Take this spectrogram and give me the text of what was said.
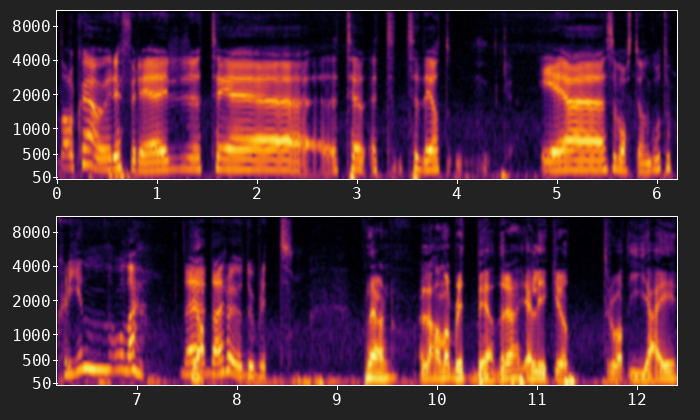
Da kan jeg jo referere til, til, til det at Er Sebastian god til å kline, Ole? Det, Ja. Der har jo du blitt Det er han. Eller han har blitt bedre. Jeg liker å tro at jeg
